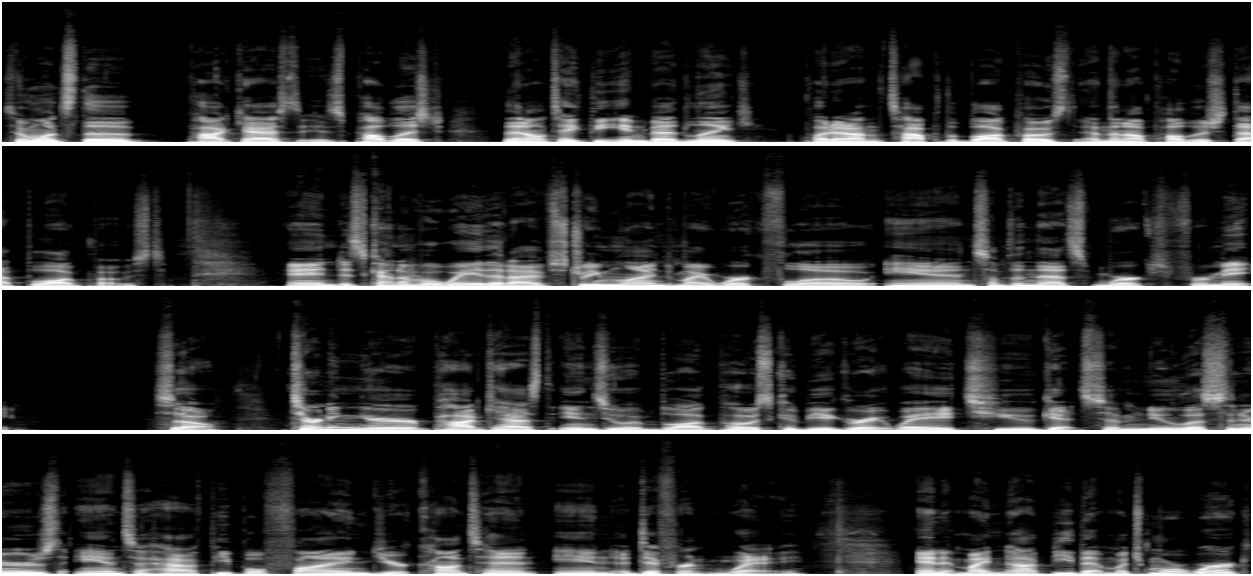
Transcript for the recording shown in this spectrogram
So once the podcast is published, then I'll take the embed link, put it on the top of the blog post, and then I'll publish that blog post. And it's kind of a way that I've streamlined my workflow and something that's worked for me. So, turning your podcast into a blog post could be a great way to get some new listeners and to have people find your content in a different way and it might not be that much more work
